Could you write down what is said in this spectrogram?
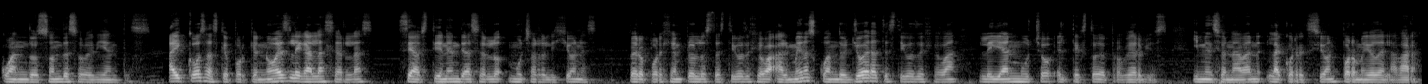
cuando son desobedientes. Hay cosas que porque no es legal hacerlas, se abstienen de hacerlo muchas religiones. Pero por ejemplo los testigos de Jehová, al menos cuando yo era testigos de Jehová, leían mucho el texto de Proverbios y mencionaban la corrección por medio de la vara.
